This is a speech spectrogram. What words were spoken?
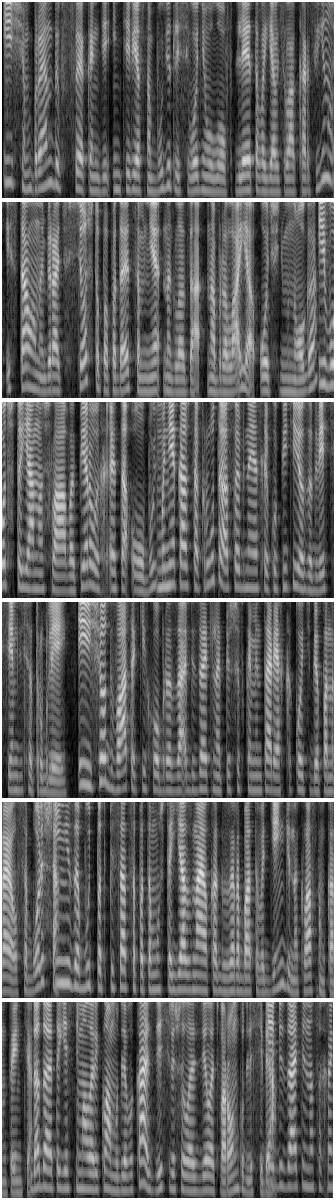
Ищем бренды в секонде. Интересно, будет ли сегодня улов. Для этого я взяла корзину и стала набирать все, что попадается мне на глаза. Набрала я очень много. И вот что я нашла. Во-первых, это обувь. Мне кажется круто, особенно если купить ее за 270 рублей. И еще два таких образа. Обязательно пиши в комментариях, какой тебе понравился больше. И не забудь подписаться, потому что я знаю, как зарабатывать деньги на классном контенте. Да-да, это я снимала рекламу для ВК, а здесь решила сделать воронку для себя. И обязательно сохрани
